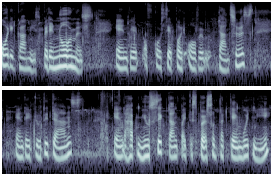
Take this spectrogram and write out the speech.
origamis, but enormous. And they, of course, they put over dancers, and they do the dance, and I have music done by this person that came with me.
